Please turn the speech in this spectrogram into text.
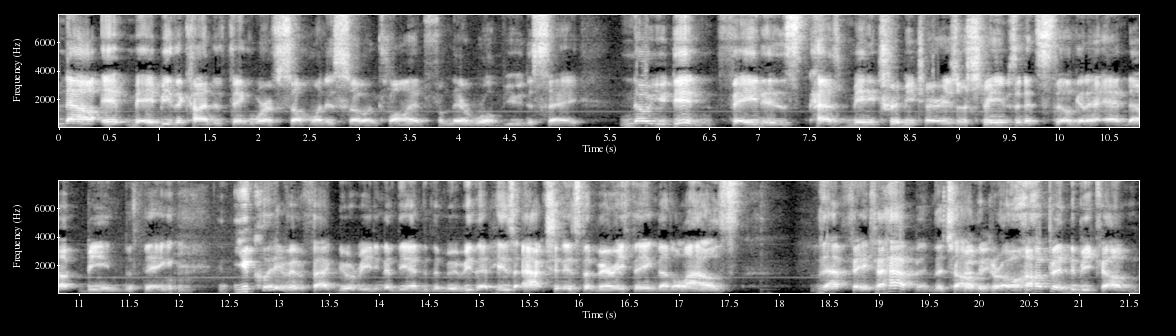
Now, it may be the kind of thing where if someone is so inclined from their worldview to say, no, you didn't. Fate is has many tributaries or streams, and it's still going to end up being the thing. You could have, in fact, do a reading of the end of the movie that his action is the very thing that allows that fate to happen. The child Could to be. grow up and to become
